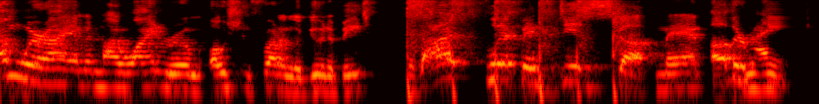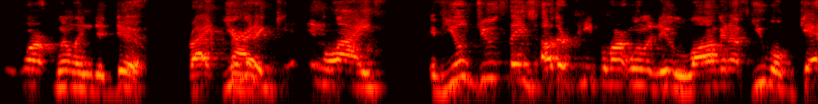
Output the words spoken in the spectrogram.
I'm where I am in my wine room, oceanfront in Laguna Beach, because I flip and did stuff, man. Other right. people weren't willing to do. right? You're right. going to get in life. If you'll do things other people aren't willing to do long enough, you will get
